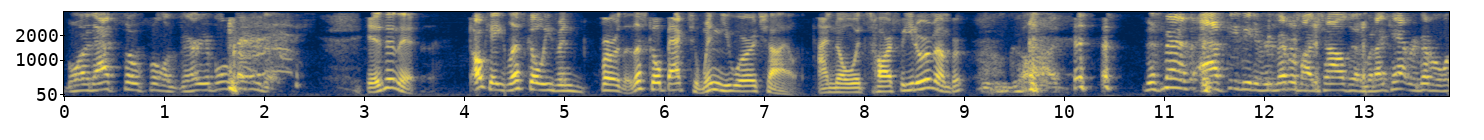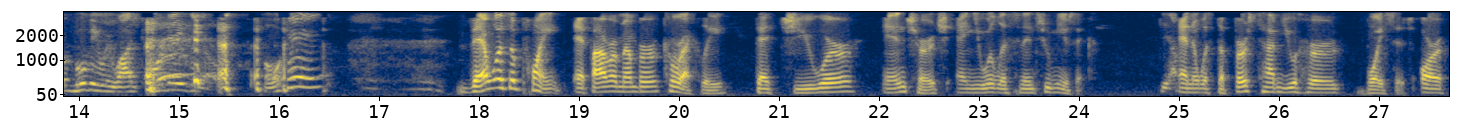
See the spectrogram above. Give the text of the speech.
Boy, that's so full of variables, isn't it? Isn't it? Okay, let's go even further. Let's go back to when you were a child. I know it's hard for you to remember. Oh, God. this man's asking me to remember my childhood, but I can't remember what movie we watched four days ago. Okay. There was a point, if I remember correctly, that you were in church and you were listening to music. Yeah. And it was the first time you heard voices or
